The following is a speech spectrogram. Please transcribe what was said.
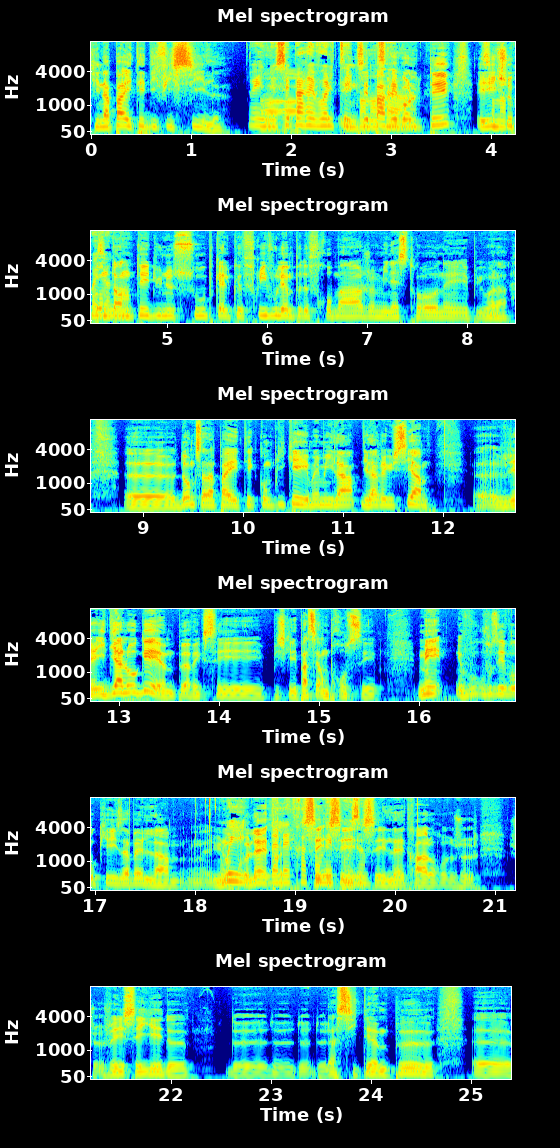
qui n'a pas été difficile il ne s'est pas révolté. Il ne s'est pas révolté et il se contentait d'une soupe, quelques fruits, voulait un peu de fromage, un minestrone et puis voilà. Mm. Euh, donc ça n'a pas été compliqué. Même il a, il a réussi à, euh, il dialoguait un peu avec ses, puisqu'il est passé en procès. Mais vous, vous évoquez Isabelle là, une autre lettre. la lettre à son épouse. Ces lettres, alors je, je, vais essayer de de, de, de, la citer un peu. Euh,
